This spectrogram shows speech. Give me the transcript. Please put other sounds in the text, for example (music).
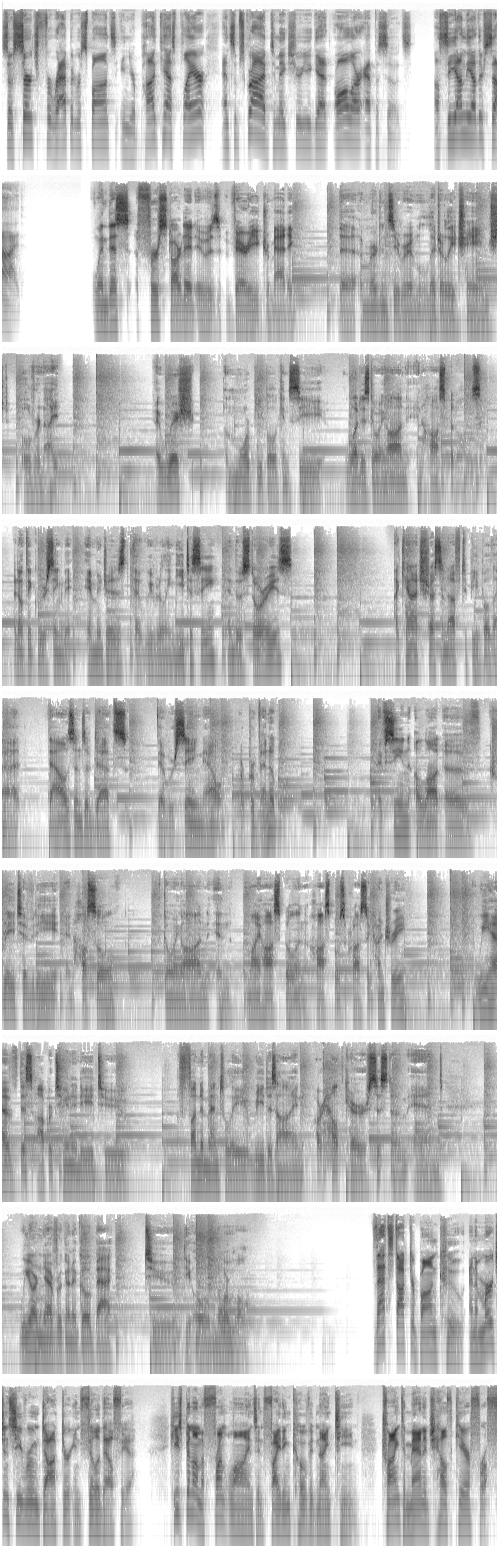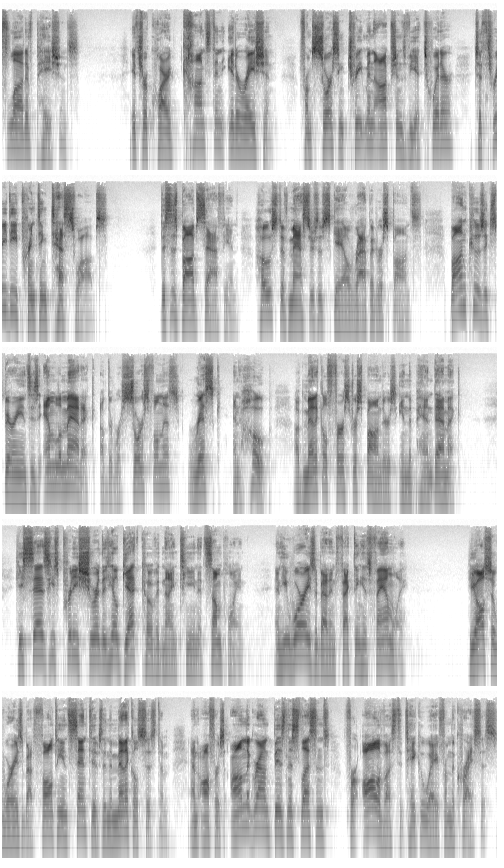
So search for Rapid Response in your podcast player and subscribe to make sure you get all our episodes. I'll see you on the other side. When this first started, it was very dramatic. The emergency room literally changed overnight. I wish more people can see what is going on in hospitals. I don't think we're seeing the images that we really need to see in those stories. I cannot stress enough to people that thousands of deaths that we're seeing now are preventable. I've seen a lot of creativity and hustle going on in my hospital and hospitals across the country. We have this opportunity to fundamentally redesign our healthcare system, and we are never going to go back to the old normal. That's Dr. Bon an emergency room doctor in Philadelphia. He's been on the front lines in fighting COVID 19, trying to manage healthcare for a flood of patients. It's required constant iteration, from sourcing treatment options via Twitter to 3D printing test swabs. This is Bob Safian, host of Masters of Scale Rapid Response. Bon Ku's experience is emblematic of the resourcefulness, risk, and hope of medical first responders in the pandemic. He says he's pretty sure that he'll get COVID 19 at some point, and he worries about infecting his family. He also worries about faulty incentives in the medical system and offers on the ground business lessons for all of us to take away from the crisis.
